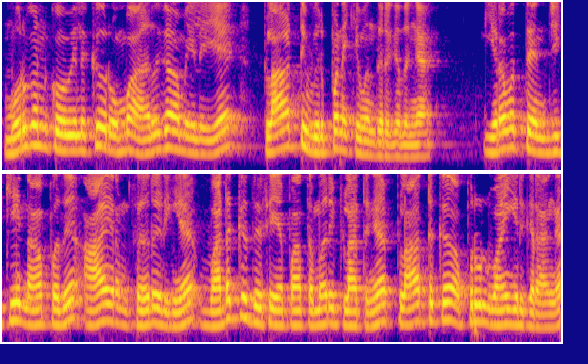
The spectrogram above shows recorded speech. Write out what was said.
முருகன் கோவிலுக்கு ரொம்ப அருகாமையிலேயே பிளாட்டு விற்பனைக்கு வந்திருக்குதுங்க. இருபத்தஞ்சிக்கு நாற்பது ஆயிரம் சதுரடிங்க. வடக்கு திசையை பார்த்த மாதிரி பிளாட்டுங்க. பிளாட்டுக்கு அப்ரூவல் வாங்கியிருக்கிறாங்க.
